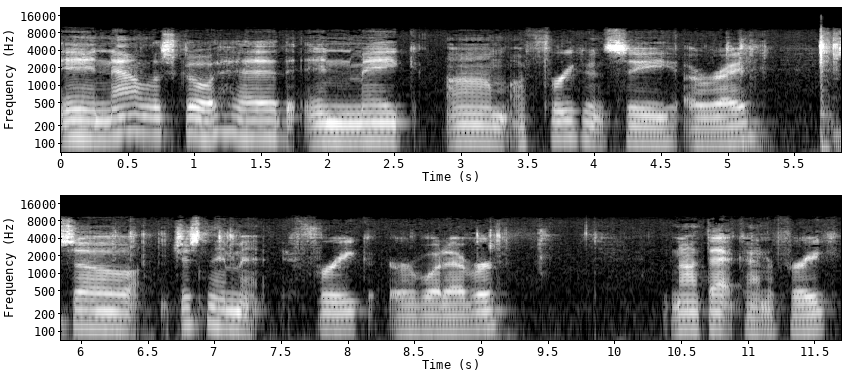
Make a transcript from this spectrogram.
And now let's go ahead and make um, a frequency array. So just name it freak or whatever not that kind of freak,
